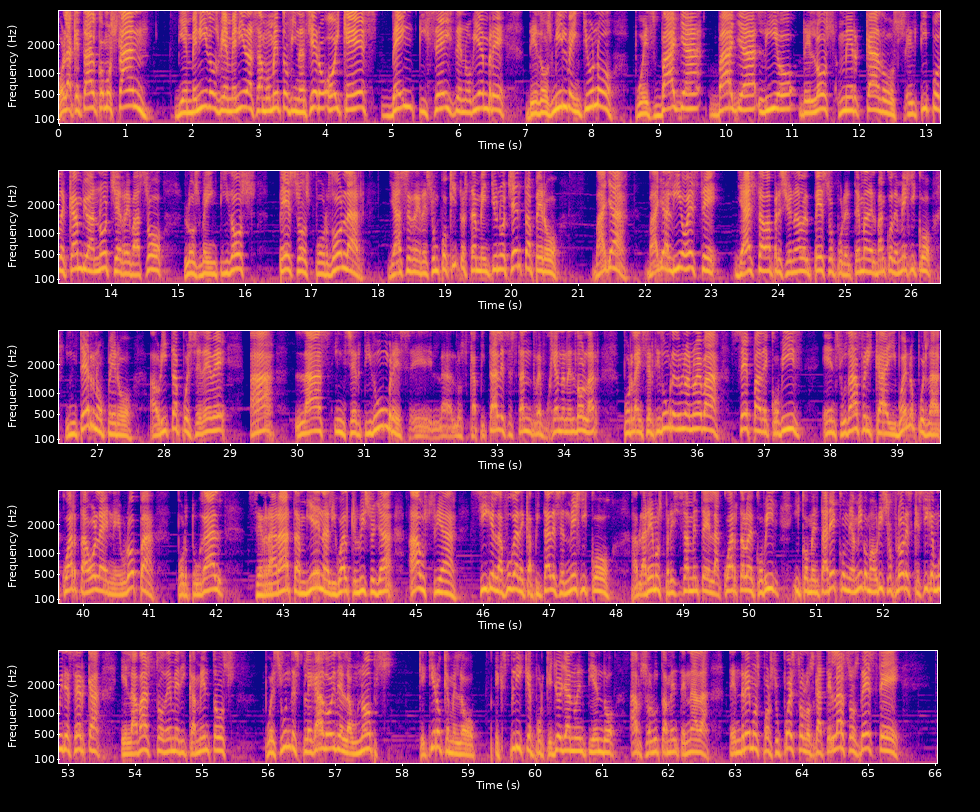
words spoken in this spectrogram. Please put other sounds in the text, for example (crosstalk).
Hola, ¿qué tal? ¿Cómo están? Bienvenidos, bienvenidas a Momento Financiero, hoy que es 26 de noviembre de 2021. Pues vaya, vaya lío de los mercados. El tipo de cambio anoche rebasó los 22 pesos por dólar. Ya se regresó un poquito, está en 21.80, pero vaya, vaya lío este. Ya estaba presionado el peso por el tema del Banco de México interno, pero ahorita pues se debe a las incertidumbres. Eh, los capitales están refugiando en el dólar por la incertidumbre de una nueva cepa de COVID en Sudáfrica y bueno, pues la cuarta ola en Europa. Portugal cerrará también, al igual que lo hizo ya Austria. Sigue la fuga de capitales en México. Hablaremos precisamente de la cuarta ola de COVID y comentaré con mi amigo Mauricio Flores, que sigue muy de cerca el abasto de medicamentos. Pues un desplegado hoy de la UNOPS, que quiero que me lo explique porque yo ya no entiendo absolutamente nada. Tendremos, por supuesto, los gatelazos de este,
